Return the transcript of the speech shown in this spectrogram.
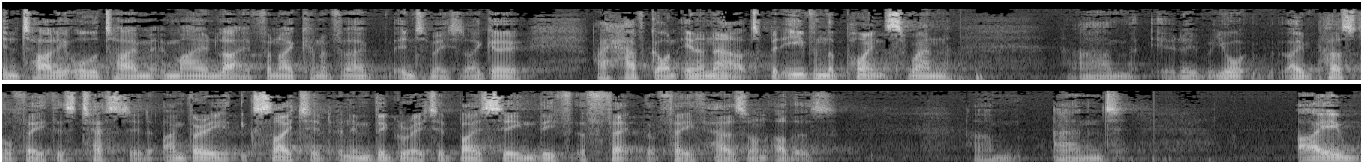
entirely all the time in my own life. And I kind of I've intimated, I go, I have gone in and out. But even the points when um, your own personal faith is tested, I'm very excited and invigorated by seeing the effect that faith has on others. Um, and I,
